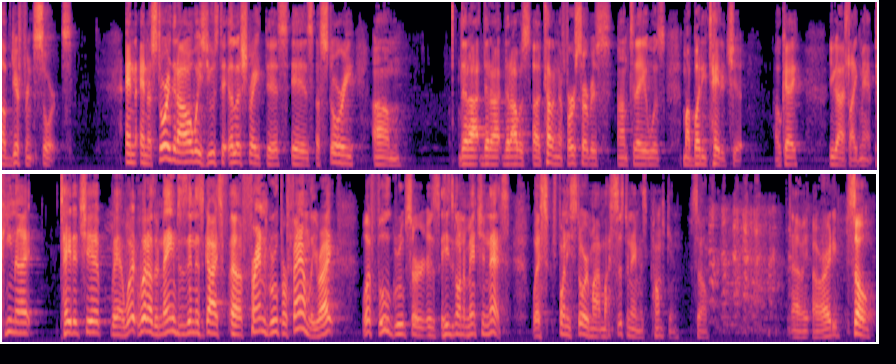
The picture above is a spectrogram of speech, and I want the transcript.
of different sorts. And, and a story that I always use to illustrate this is a story um, that, I, that, I, that I was uh, telling the first service um, today. was my buddy Tater Chip. Okay? You guys like, man, Peanut, Tater Chip, man, what, what other names is in this guy's uh, friend group or family, right? What food groups are is he's going to mention next? Well, funny story. My, my sister name is Pumpkin. So, I mean, alrighty. So,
